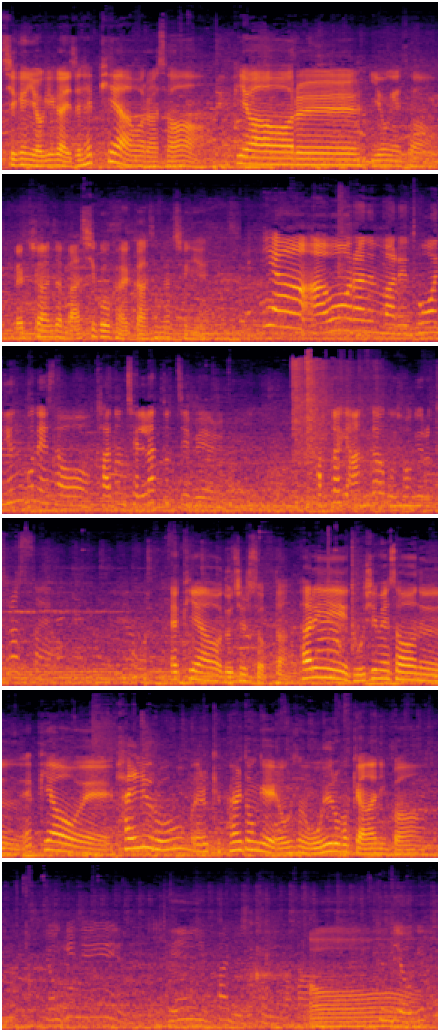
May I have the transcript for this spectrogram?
지금 여기가 이제 해피아워라서 해피아워를 이용해서 맥주 한 잔 마시고 갈까 생각 중이에요. 해피아 아워라는 말에 도원이 흥분해서 가던 젤라또 집을 갑자기 안 가고 저기로 틀었어요. 해피아워 놓칠 수 없다. 파리 도심에서는 해피아워에 8유로 이렇게 팔던 게 여기서는 5유로밖에 안 하니까. 여기는 개인 판 뮤지컬인가 봐. 어. 근데 여기 써있어.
